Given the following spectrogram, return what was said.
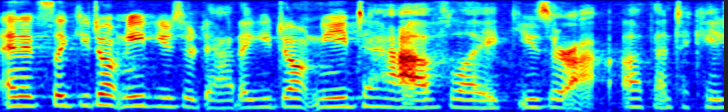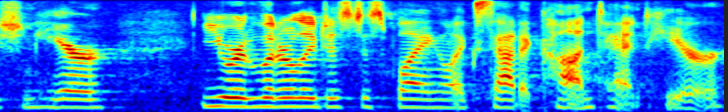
And it's like you don't need user data. You don't need to have like user authentication here. You are literally just displaying like static content here.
